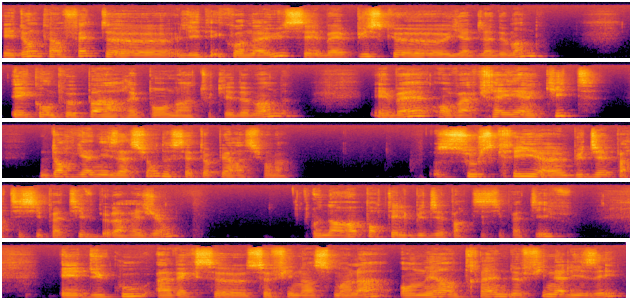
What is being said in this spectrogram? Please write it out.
Et donc en fait, euh, l'idée qu'on a eue, c'est ben, puisqu'il y a de la demande et qu'on ne peut pas répondre à toutes les demandes, eh ben, on va créer un kit d'organisation de cette opération-là. Souscrit à un budget participatif de la région, on a remporté le budget participatif et du coup, avec ce, financement-là, on est en train de finaliser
